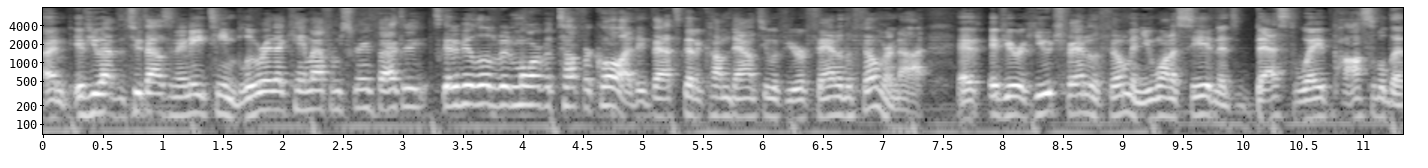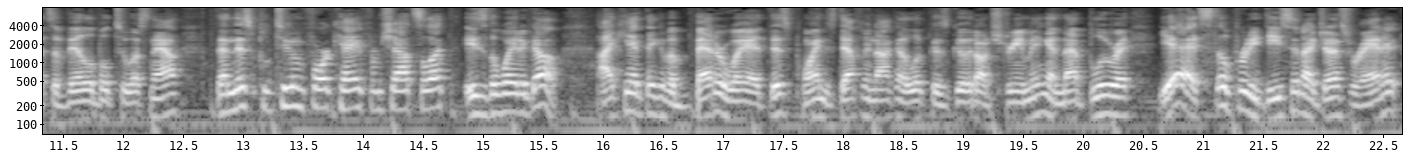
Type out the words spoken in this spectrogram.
um, if you have the 2018 Blu-ray that came out from Scream Factory, it's going to be a little bit more of a tougher call. I think that's going to come down to if you're a fan of the film or not. If, if you're a huge fan of the film and you want to see it in its best way possible that's available to us now, then this Platoon 4K from Shout Select is the way to go. I can't think of a better way at this point. It's definitely not going to look as good on streaming. And that Blu-ray, yeah, it's still pretty decent. I just ran it.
